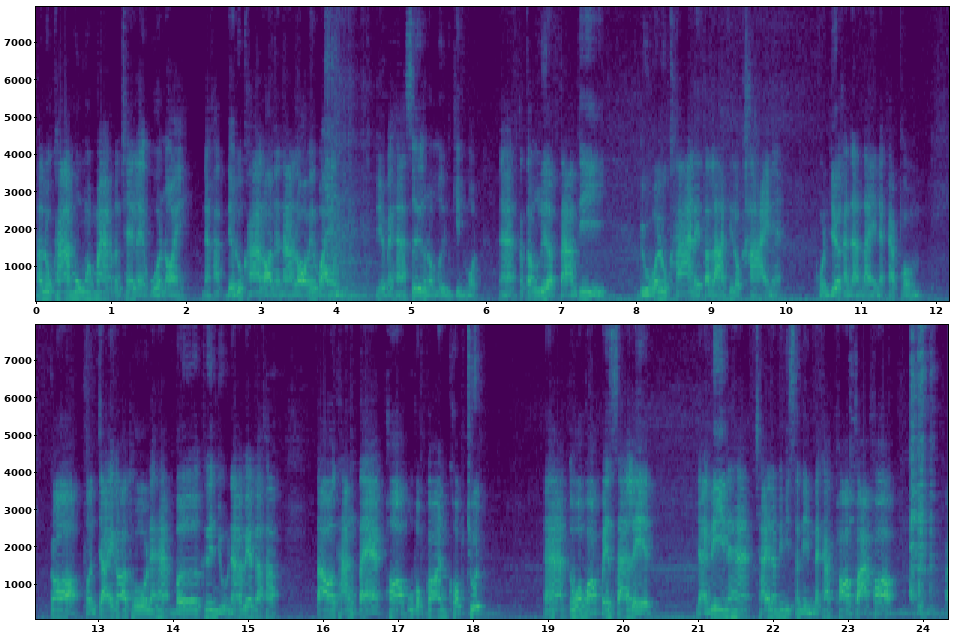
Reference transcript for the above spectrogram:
ถ้าลูกค้ามุงมากๆก็ต้องใช้หลายหัวหน่อยนะครับเดี๋ยวลูกค้ารอนานๆรอไม่ไหว เดี๋ยวไปหาซื้อขนมอื่นกินหมดนะก็ต้องเลือกตามที่ดูว่าลูกค้าในตลาดที่เราขายเนี่ยคนเยอะขนาดไหนนะครับผมก็สนใจก็โทรนะฮะเบอร์ขึ้นอยู่หน้าเว็บแล้วครับ เตาถังแตกพร้อมอุปกรณ์ครบชุดนะฮะตัวบล็อกเป็นซาเลตอย่างดีนะฮะใช้แล้วไม่มีสนิมนะครับ พร้อมฝาครอบไป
